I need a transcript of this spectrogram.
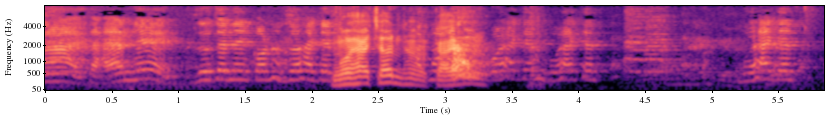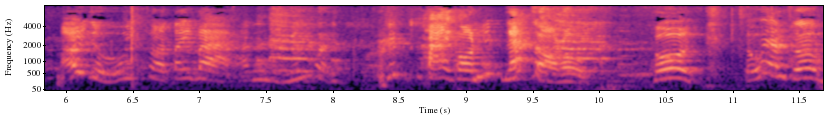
này cả ăn đi giơ chân lên con giơ hai chân. Ngồi hai chân hả? cái ngồi hai chân ngồi hai chân. Ngồi hai chân. Ôi giời ơi cho tay bà ăn miếng vậy. Hít hai con hít nát giò rồi. Thôi tối ăn cơm.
